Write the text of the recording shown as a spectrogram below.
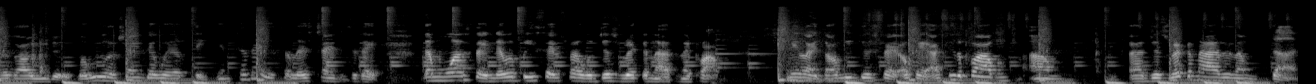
That's all you do. But we're gonna change that way of thinking today. So let's change it today. Number one, say never be satisfied with just recognizing a problem. I mean, like, don't be just say, okay, I see the problem. Um, I just recognize it. I'm done.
